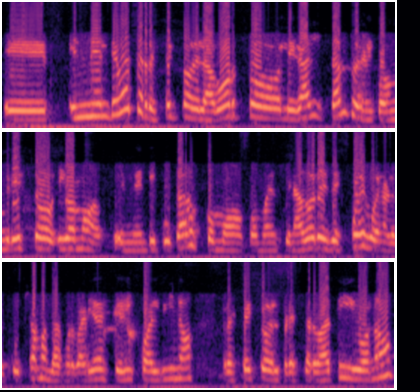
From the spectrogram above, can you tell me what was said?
Eh, en el debate respecto del aborto legal, tanto en el Congreso, digamos, en, diputados como, como en senadores después, bueno, lo escuchamos las barbaridades que dijo Albino respecto del preservativo, ¿no?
